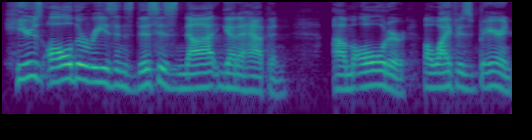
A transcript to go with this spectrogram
here's all the reasons this is not going to happen. I'm older. My wife is barren.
